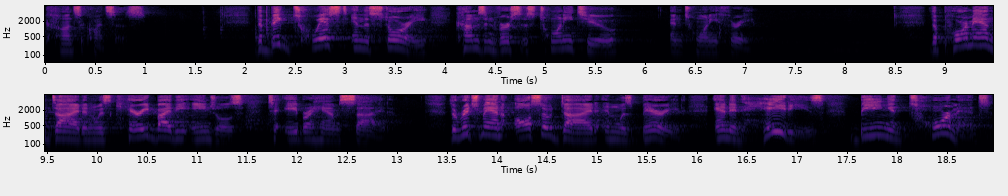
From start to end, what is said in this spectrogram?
consequences. The big twist in the story comes in verses 22 and 23. The poor man died and was carried by the angels to Abraham's side. The rich man also died and was buried. And in Hades, being in torment,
